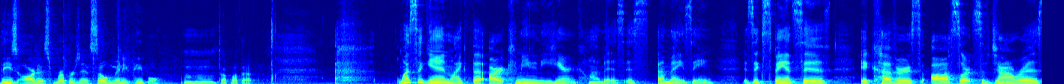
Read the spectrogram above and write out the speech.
These artists represent so many people. Mm-hmm. Talk about that. Once again, like the art community here in Columbus is amazing. It's expansive. It covers all sorts of genres,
